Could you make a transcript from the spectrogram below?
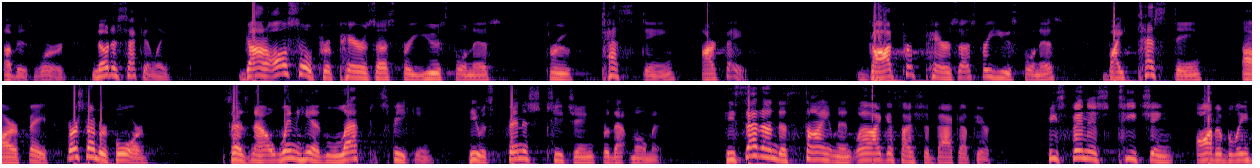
of His Word. Notice, secondly, God also prepares us for usefulness through testing our faith. God prepares us for usefulness by testing our faith. Verse number four says, Now, when he had left speaking, he was finished teaching for that moment. He said unto Simon, well, I guess I should back up here. He's finished teaching audibly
